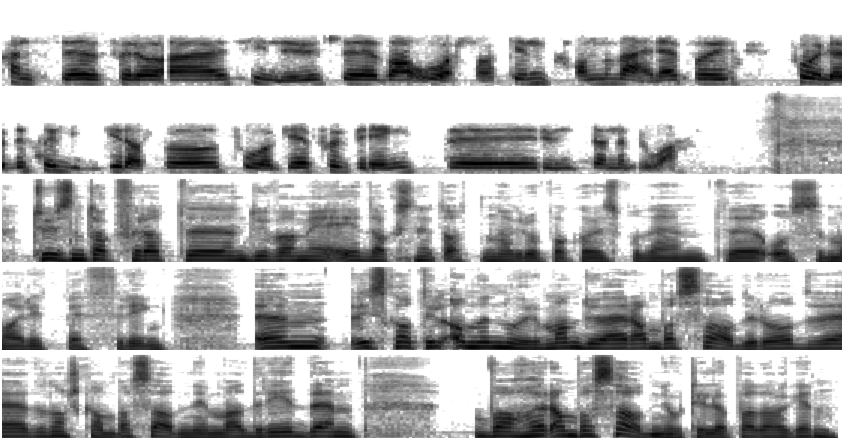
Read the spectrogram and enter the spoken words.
kanskje for å finne ut eh, hva årsaken kan være. For foreløpig så ligger altså toget forvrengt eh, rundt denne broa. Tusen takk for at du var med i Dagsnytt 18, europakorrespondent Åse-Marit Befring. Vi skal til Anne Nordmann, du er ambassaderåd ved den norske ambassaden i Madrid. Hva har ambassaden gjort i løpet av dagen?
